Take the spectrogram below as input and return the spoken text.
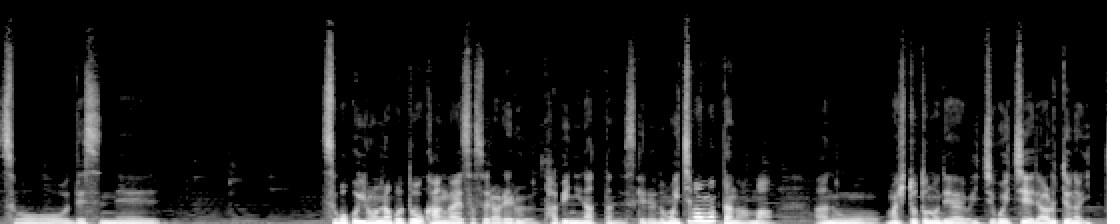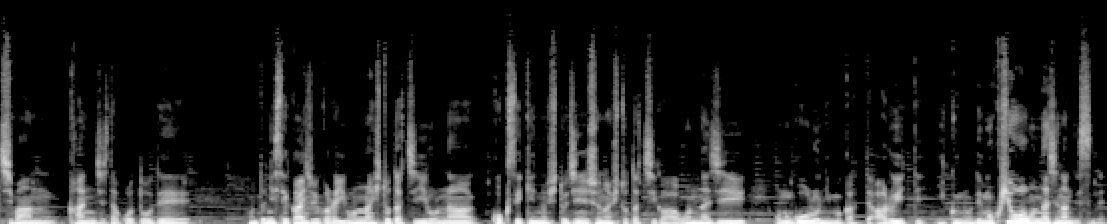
そうですね。すごくいろんなことを考えさせられる旅になったんですけれども一番思ったのはまああの、まあ、人との出会いは一期一会であるっていうのは一番感じたことで本当に世界中からいろんな人たちいろんな国籍の人人種の人たちが同じこのゴールに向かって歩いていくので目標は同じなんですね。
